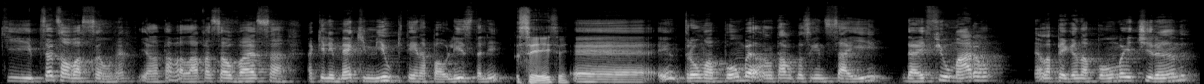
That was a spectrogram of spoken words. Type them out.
que precisa de salvação, né? E ela tava lá para salvar essa aquele Mac Mill que tem na Paulista ali. Sim, sim. É, entrou uma pomba, ela não tava conseguindo sair, daí filmaram ela pegando a pomba e tirando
